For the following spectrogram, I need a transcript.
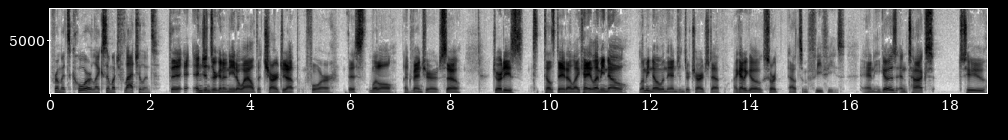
from its core like so much flatulence. The engines are going to need a while to charge up for this little adventure. So Geordi's t- tells Data like, "Hey, let me know. Let me know when the engines are charged up. I got to go sort out some fifis." And he goes and talks to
